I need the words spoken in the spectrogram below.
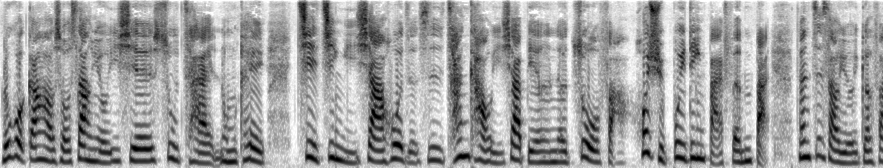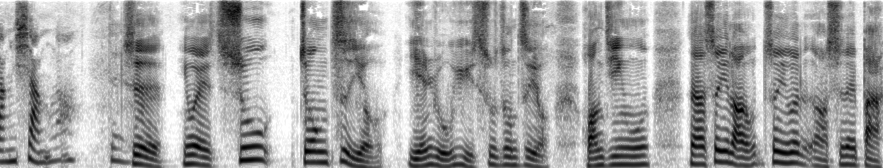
如果刚好手上有一些素材，我们可以借鉴一下，或者是参考一下别人的做法，或许不一定百分百，但至少有一个方向了。对，是因为书中自有。颜如玉，书中自有黄金屋。那孙宇老孙宇老师呢，把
